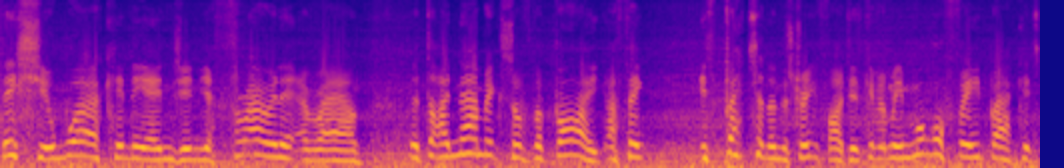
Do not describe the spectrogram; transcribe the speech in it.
This you're working the engine, you're throwing it around. The dynamics of the bike, I think, is better than the Street Fighter. It's giving me more feedback. It's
